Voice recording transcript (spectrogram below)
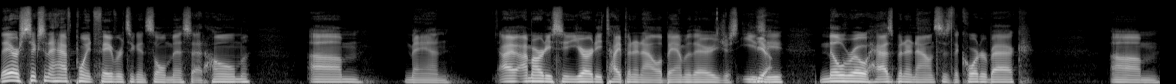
they are six and a half point favorites against Ole Miss at home. Um, man, I, I'm already seeing you're already typing in Alabama there. You're just easy. Yeah. Milroe has been announced as the quarterback. Um,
